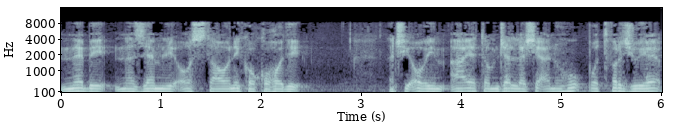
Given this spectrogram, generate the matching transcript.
ne bi na zemlji ostao niko ko hodi znači ovim ajetom Đelle še'nuhu potvrđuje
